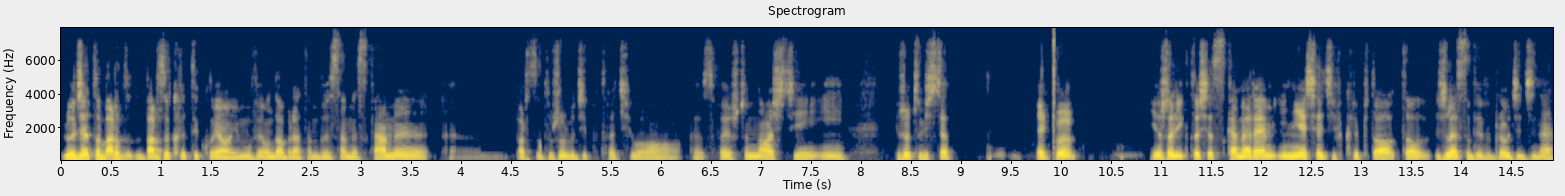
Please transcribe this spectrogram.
ludzie to bardzo, bardzo krytykują i mówią, dobra, tam były same skamy, bardzo dużo ludzi potraciło e, swoje oszczędności i, i rzeczywiście jakby jeżeli ktoś jest skamerem i nie siedzi w krypto, to źle sobie wybrał dziedzinę.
